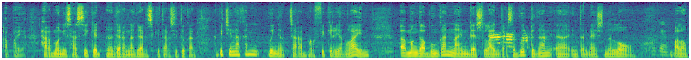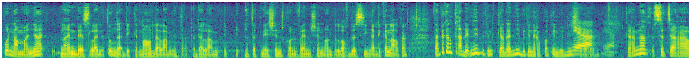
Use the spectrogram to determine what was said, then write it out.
apa ya harmonisasi ke negara-negara di sekitar situ kan. Tapi Cina kan punya cara berpikir yang lain, eh, menggabungkan nine dash line tersebut dengan eh, international law. Walaupun namanya Nine Days Line itu nggak dikenal dalam inter, dalam United Nations Convention on the Law of the Sea nggak dikenal kan, tapi kan keadaan ini bikin keadaan ini bikin repot Indonesia Iya, kan, iya. karena secara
